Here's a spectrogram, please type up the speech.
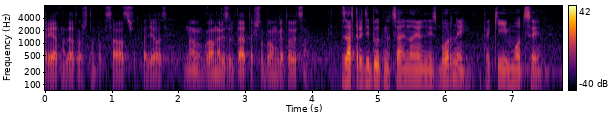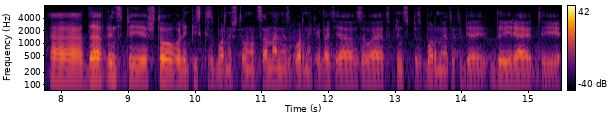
приятно, да, тоже там попасоваться, что-то поделать. Ну, главный результат, так что будем готовиться. Завтра дебют национальной сборной. Какие эмоции? Э, да, в принципе, что в олимпийской сборной, что в национальной сборной, когда тебя вызывают, в принципе, сборную, это тебе доверяют, и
